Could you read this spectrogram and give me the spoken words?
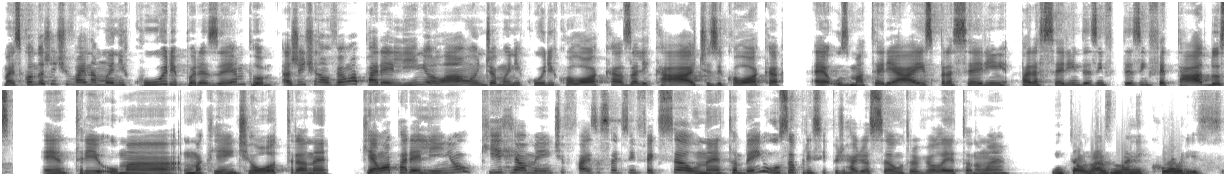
mas quando a gente vai na manicure, por exemplo, a gente não vê um aparelhinho lá onde a manicure coloca as alicates e coloca é, os materiais para serem, para serem desinfetados entre uma, uma cliente e outra, né? Que é um aparelhinho que realmente faz essa desinfecção, né? Também usa o princípio de radiação ultravioleta, não é? Então, nas manicures,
